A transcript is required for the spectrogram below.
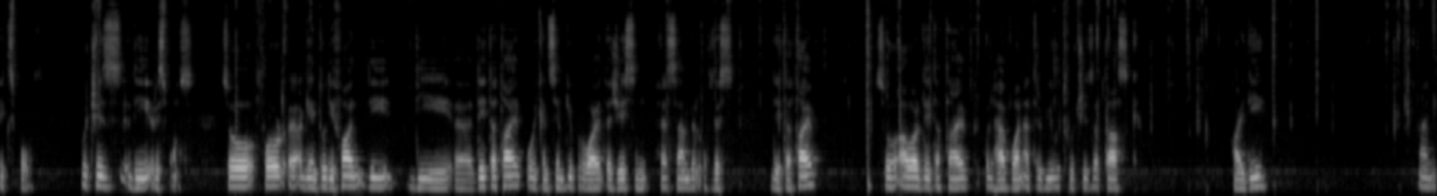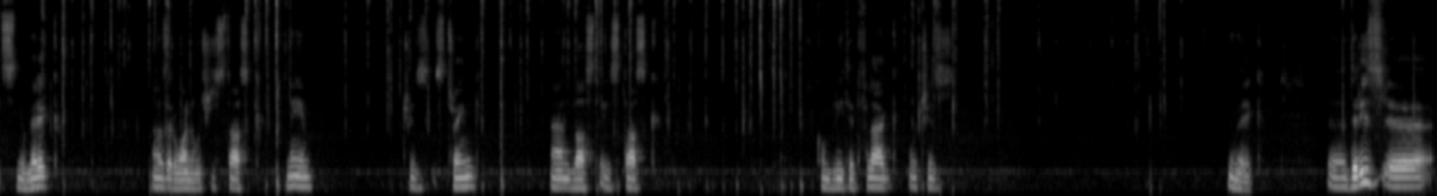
expose, which is the response. So for uh, again to define the the uh, data type, we can simply provide a JSON uh, sample of this data type. So our data type will have one attribute which is a task ID and it's numeric. Another one which is task name which is string and last is task completed flag which is numeric. Uh, there is uh,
